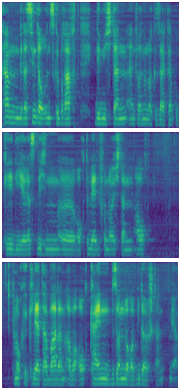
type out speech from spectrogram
haben wir das hinter uns gebracht, indem ich dann einfach nur noch gesagt habe, okay, die restlichen äh, Orte werden von euch dann auch noch geklärt. Da war dann aber auch kein besonderer Widerstand mehr.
